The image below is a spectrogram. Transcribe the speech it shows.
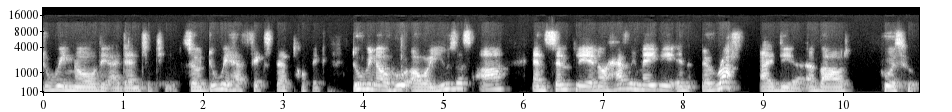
Do we know the identity? So, do we have fixed that topic? Do we know who our users are? And simply, you know, have we maybe in a rough idea about who is who?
